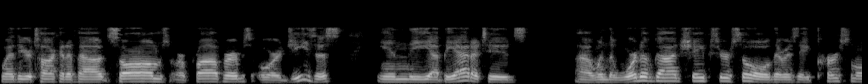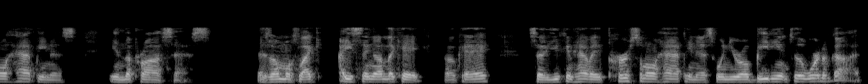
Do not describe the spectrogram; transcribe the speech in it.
Whether you're talking about Psalms or Proverbs or Jesus in the uh, Beatitudes, uh, when the Word of God shapes your soul, there is a personal happiness in the process. It's almost like icing on the cake, okay? So you can have a personal happiness when you're obedient to the Word of God.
